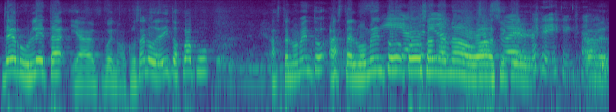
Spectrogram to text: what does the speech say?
de, ruleta y a, bueno, a cruzar los deditos, papu. Hasta el momento, hasta el momento, Sí, todos han ganado, así que A ver.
